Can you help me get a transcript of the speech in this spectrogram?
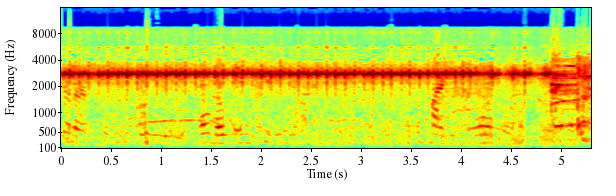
真係我冇見知，唔係我。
